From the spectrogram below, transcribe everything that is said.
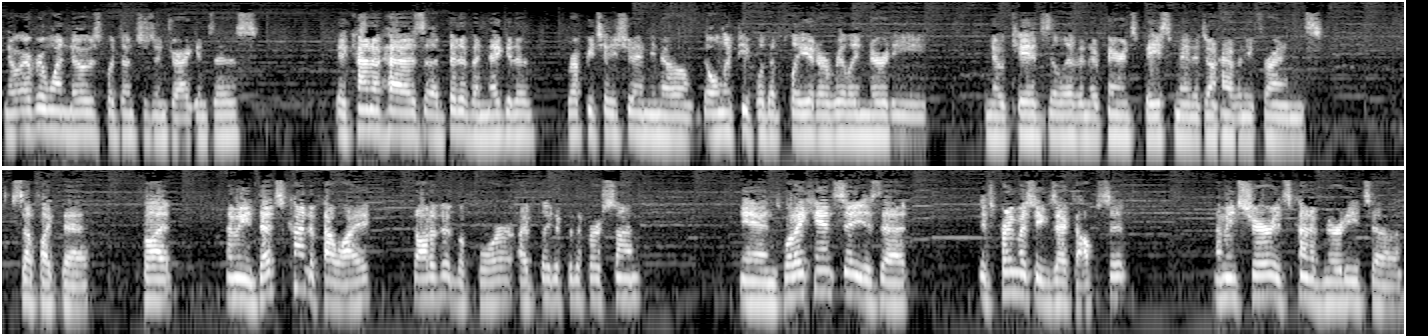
You know, everyone knows what Dungeons and Dragons is it kind of has a bit of a negative reputation. You know, the only people that play it are really nerdy, you know, kids that live in their parents' basement and don't have any friends, stuff like that. But, I mean, that's kind of how I thought of it before I played it for the first time. And what I can say is that it's pretty much the exact opposite. I mean, sure, it's kind of nerdy to,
